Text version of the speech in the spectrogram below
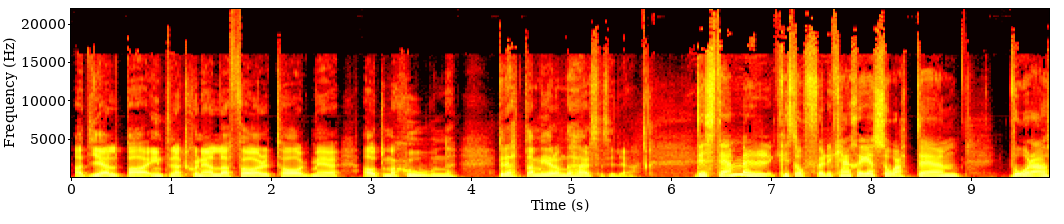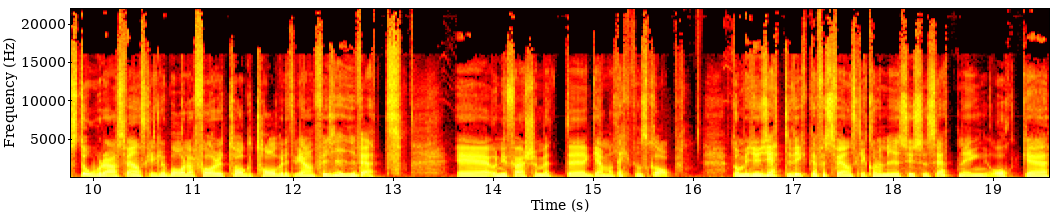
att hjälpa internationella företag med automation. Berätta mer om det här Cecilia. Det stämmer Kristoffer, det kanske är så att eh, våra stora svenska globala företag tar vi lite grann för givet. Eh, ungefär som ett eh, gammalt äktenskap. De är ju jätteviktiga för svensk ekonomi och sysselsättning och eh,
